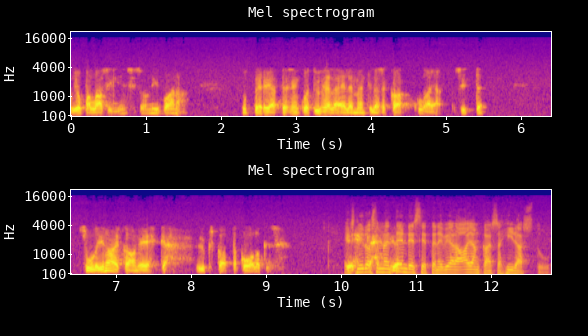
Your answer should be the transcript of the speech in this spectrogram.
jopa lasilinssi, se on niin vanha mutta periaatteessa niin kuin, että yhdellä elementillä se kakkula ja sitten sulin aika on ehkä 1 kautta 30. Eikö niillä ole sellainen tendenssi, että ne vielä ajan kanssa hidastuu?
